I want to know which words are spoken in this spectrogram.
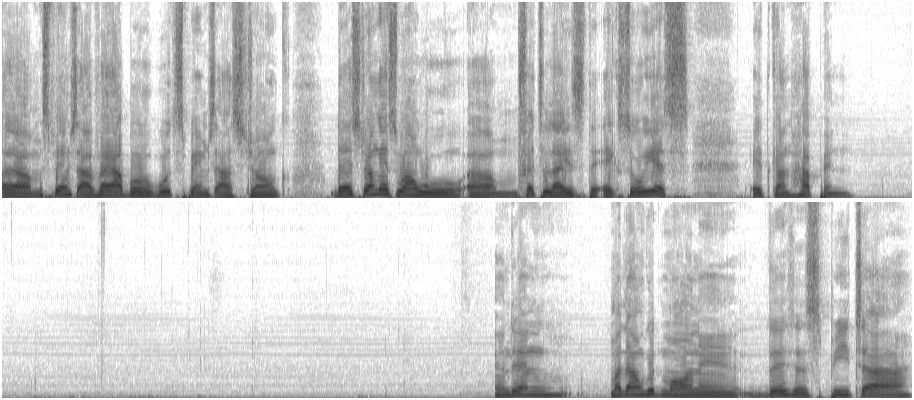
um, sperms are viable, both sperms are strong, the strongest one will um, fertilize the egg. So yes, it can happen. And then Madam, good morning. This is Peter.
